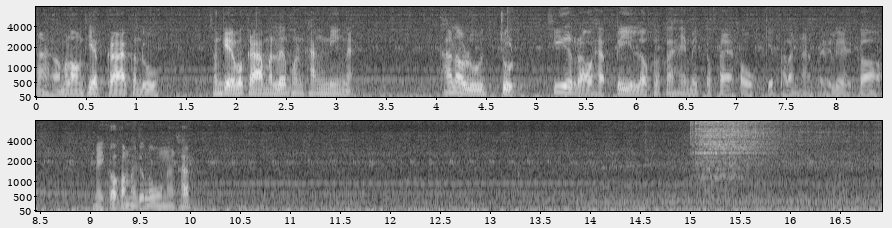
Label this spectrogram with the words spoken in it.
อะเรามาลองเทียบกราฟกันดู สังเกตว่ากราฟมันเริ่มค่อนข้างนิ่งแหละ ถ้าเรารู้จุดที่เราแฮปปี้แล้วค่อยๆให้เม็ดกาแฟเขาเก็บพลังงานไปเรื่อยๆก็เม็ดก็กำลังจะลงนะครับโเค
